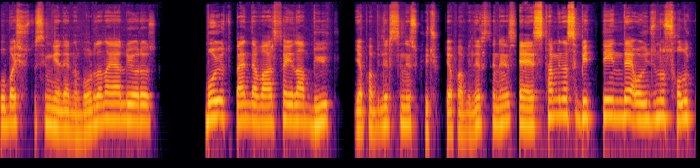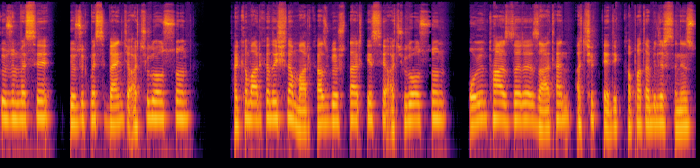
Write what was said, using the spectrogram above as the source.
Bu başüstü simgelerini buradan ayarlıyoruz. Boyut bende varsayılan büyük yapabilirsiniz, küçük yapabilirsiniz. E, staminası bittiğinde oyuncunun soluk gözülmesi, gözükmesi bence açık olsun. Takım arkadaşıyla markaz göstergesi açık olsun. Oyun tarzları zaten açık dedik. Kapatabilirsiniz.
